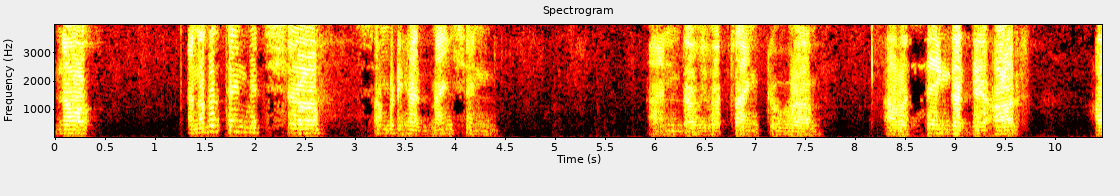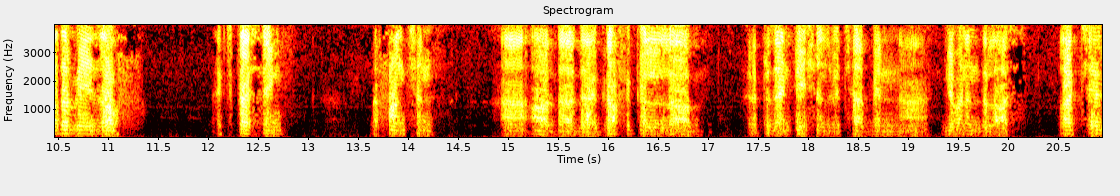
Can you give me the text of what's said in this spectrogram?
Now, another thing which uh, somebody had mentioned and uh, we were trying to, um, I was saying that there are other ways of expressing the function uh, or the, the graphical uh, representations which have been uh, given in the last lecture.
